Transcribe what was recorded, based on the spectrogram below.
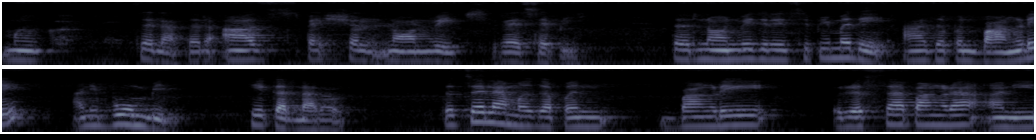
मग चला तर आज स्पेशल नॉनव्हेज रेसिपी तर नॉनव्हेज रेसिपीमध्ये आज आपण बांगडे आणि बोंबील हे करणार आहोत. तर चला मग आपण बांगडे रस्सा बांगडा आणि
